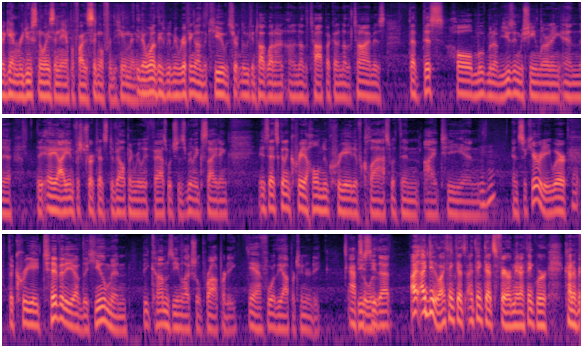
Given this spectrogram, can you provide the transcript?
again, reduce noise and amplify the signal for the human. You know, one of the things we've been riffing on the cube, certainly we can talk about on, on another topic at another time, is that this whole movement of using machine learning and the, the AI infrastructure that's developing really fast, which is really exciting, is that it's going to create a whole new creative class within IT and, mm-hmm. and security, where the creativity of the human becomes the intellectual property Yeah. for the opportunity. Do you see that? I, I do. I think that's I think that's fair. I mean, I think we're kind of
